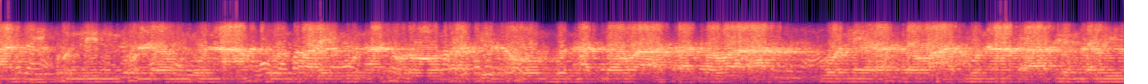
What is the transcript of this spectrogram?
านคุณดินคุณลมคุณน้ำคุณไฟคุณอนุโลมพระชิโลมคุณอัตวาสัตวาคุณเนรสวาคุณอากาศเป็นประโย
